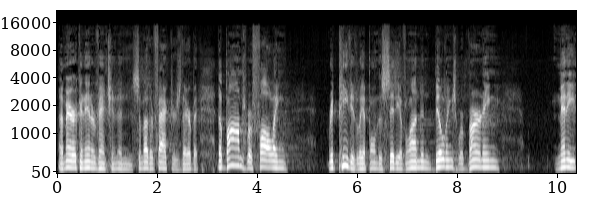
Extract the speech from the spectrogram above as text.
American intervention and some other factors there. But the bombs were falling repeatedly upon the city of London, buildings were burning, many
